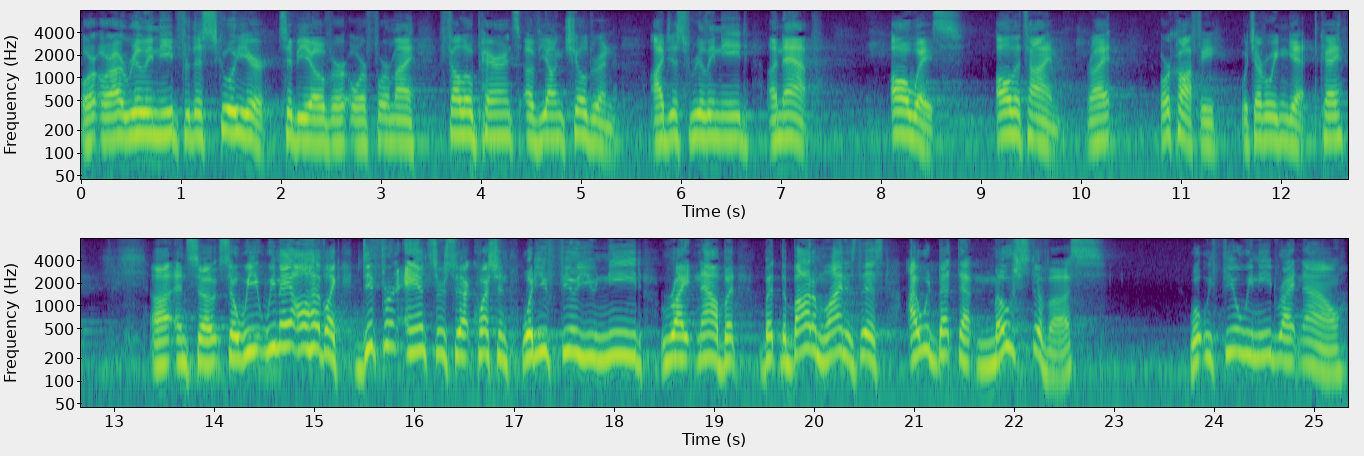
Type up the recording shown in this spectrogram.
or, or I really need for this school year to be over, or for my fellow parents of young children, I just really need a nap. Always, all the time, right? Or coffee, whichever we can get, okay? Uh, and so, so we, we may all have like different answers to that question. What do you feel you need right now? But, but the bottom line is this I would bet that most of us, what we feel we need right now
